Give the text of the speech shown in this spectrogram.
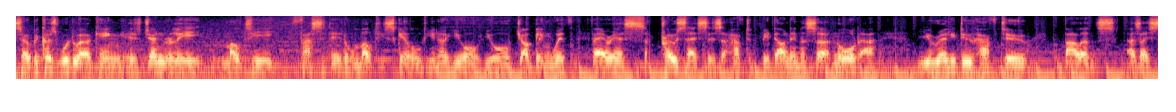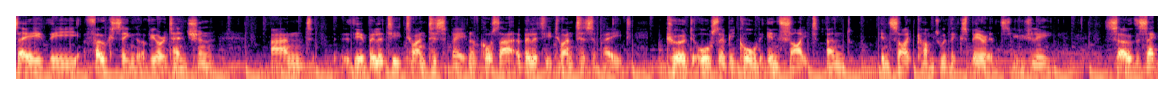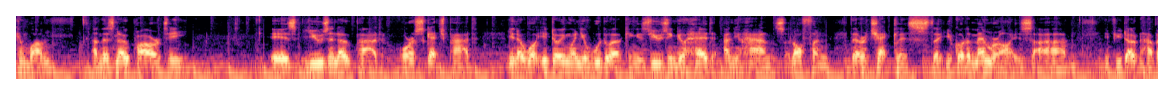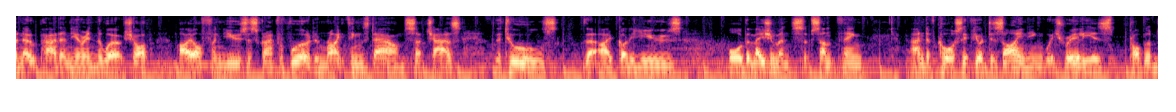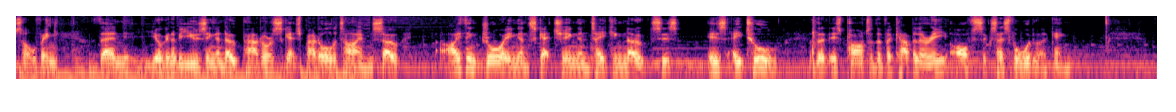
So because woodworking is generally multi-faceted or multi-skilled, you know, you're you're juggling with various processes that have to be done in a certain order, you really do have to balance, as I say, the focusing of your attention and the ability to anticipate. And of course, that ability to anticipate could also be called insight, and insight comes with experience usually. So, the second one, and there's no priority, is use a notepad or a sketch pad. You know, what you're doing when you're woodworking is using your head and your hands, and often there are checklists that you've got to memorize. Um, if you don't have a notepad and you're in the workshop, I often use a scrap of wood and write things down, such as the tools that I've got to use or the measurements of something. And of course, if you're designing, which really is problem solving, then you're going to be using a notepad or a sketch pad all the time. So I think drawing and sketching and taking notes is, is a tool that is part of the vocabulary of successful woodworking.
